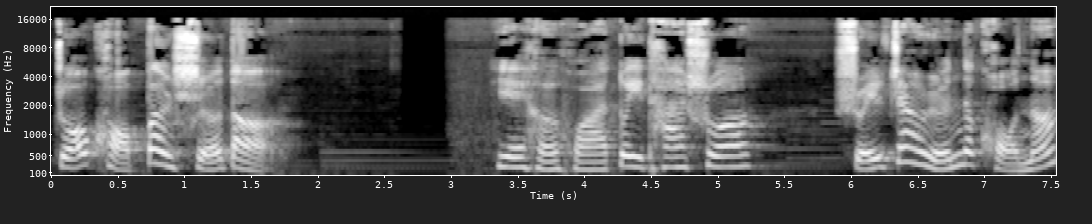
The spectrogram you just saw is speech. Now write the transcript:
拙口笨舌的。”耶和华对他说。谁造人的口呢？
